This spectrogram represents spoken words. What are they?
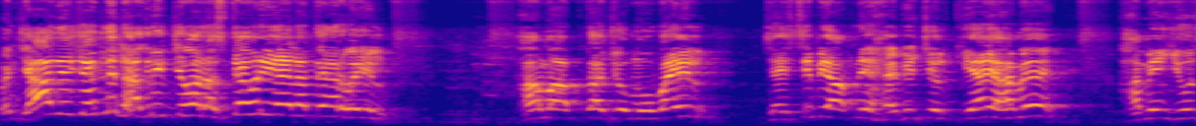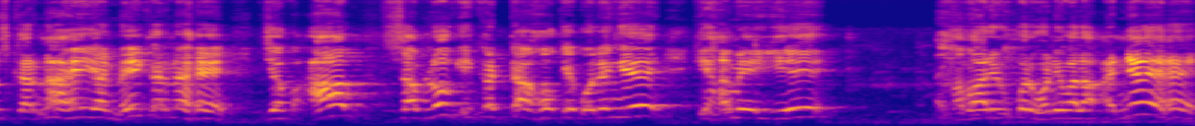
पण ज्या देशातले नागरिक जेव्हा रस्त्यावर यायला तयार होईल हम आपका जो मोबाइल जैसे भी आपने हैबिचुअल किया है हमें हमें यूज़ करना है या नहीं करना है, जब आप सब लोग इकट्ठा होके बोलेंगे कि हमें ये हमारे ऊपर होने वाला अन्याय है,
